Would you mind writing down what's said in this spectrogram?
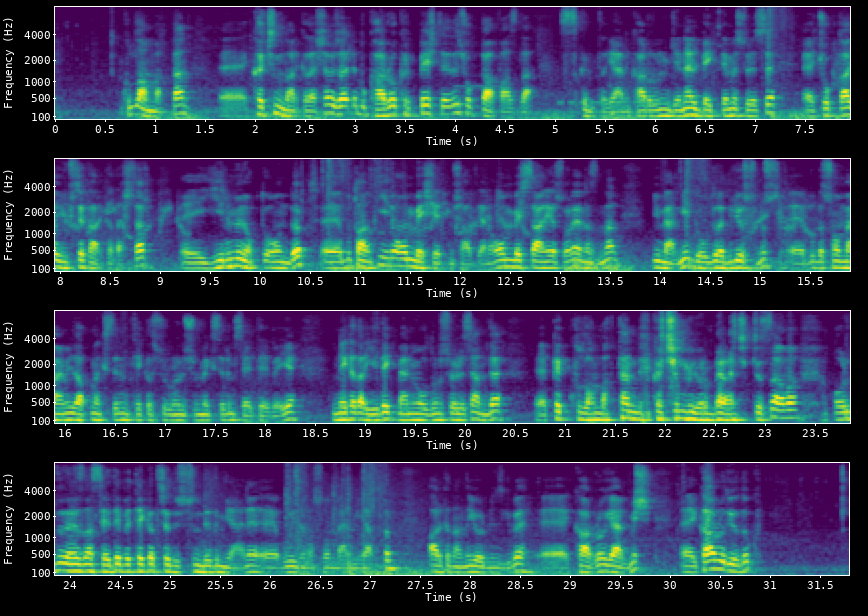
kullanmaktan e, kaçının arkadaşlar. Özellikle bu Carro 45'te de çok daha fazla sıkıntı. Yani Carro'nun genel bekleme süresi e, çok daha yüksek arkadaşlar. E, 20.14. E, bu tankın yine 15.76 yani 15 saniye sonra en azından bir mermiyi doldurabiliyorsunuz. E, burada son mermiyi de atmak istedim. Tek atışırına düşürmek istedim STB'yi. Ne kadar yedek mermi olduğunu söylesem de e, pek kullanmaktan kaçınmıyorum ben açıkçası ama orada en azından STB tek atışa düşsün dedim yani. E, bu yüzden o son mermiyi attım. Arkadan da gördüğünüz gibi e, Carro gelmiş. E, Carro diyorduk.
